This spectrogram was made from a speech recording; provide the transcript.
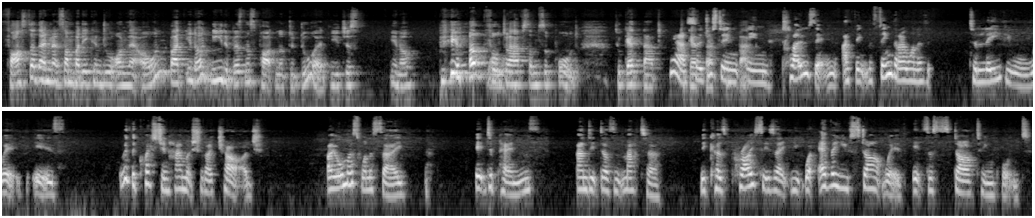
faster than somebody can do on their own. But you don't need a business partner to do it. You just, you know, be helpful yeah. to have some support to get that. Yeah. Get so just in, in closing, I think the thing that I wanted to leave you all with is with the question, how much should I charge? I almost want to say it depends and it doesn't matter because price is a whatever you start with, it's a starting point.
